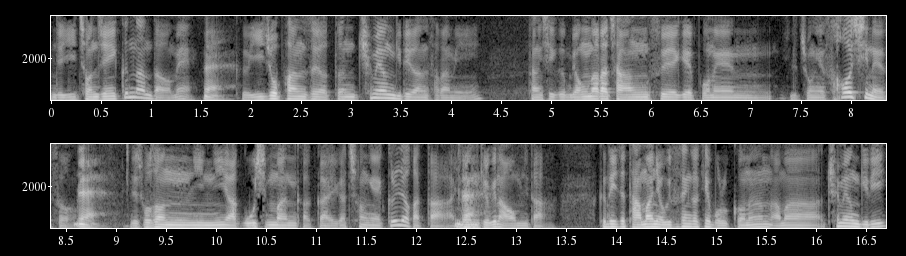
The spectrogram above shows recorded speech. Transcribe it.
이제 이 전쟁이 끝난 다음에 네. 그 이조 판서였던 최명길이라는 사람이 당시 그 명나라 장수에게 보낸 일종의 서신에서 네. 이제 조선인이 약 50만 가까이가 청에 끌려갔다 이런 네. 기록이 나옵니다. 근데 이제 다만 여기서 생각해 볼 거는 아마 최명길이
